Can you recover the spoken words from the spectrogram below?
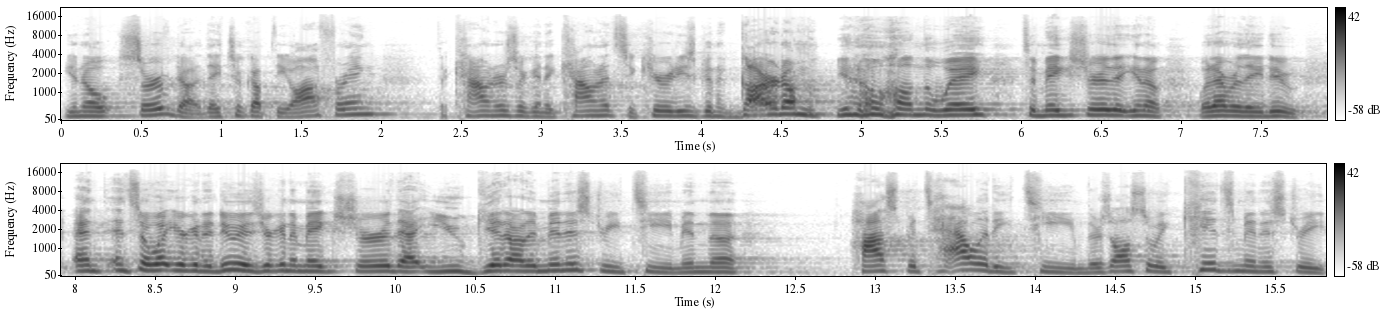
you know, served. They took up the offering. The counters are going to count it. Security is going to guard them, you know, on the way to make sure that, you know, whatever they do. And, and so what you're going to do is you're going to make sure that you get on a ministry team in the hospitality team. There's also a kids ministry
